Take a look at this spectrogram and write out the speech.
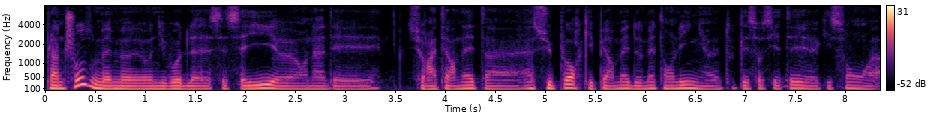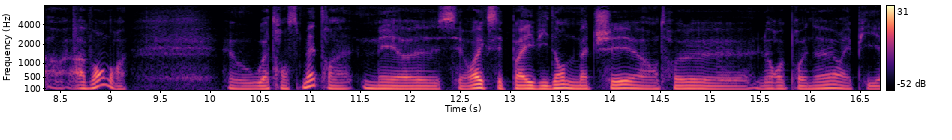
plein de choses, même au niveau de la CCI, on a des, sur Internet un, support qui permet de mettre en ligne toutes les sociétés qui sont à, vendre ou à transmettre. Mais c'est vrai que c'est pas évident de matcher entre le repreneur et puis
